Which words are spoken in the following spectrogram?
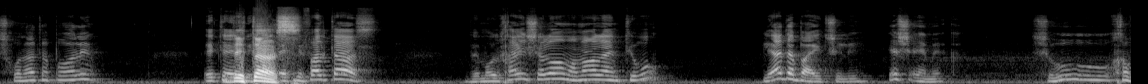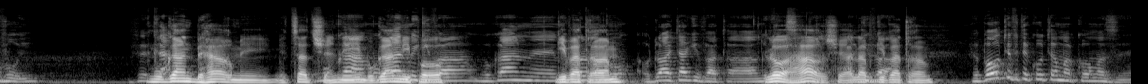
שכונת הפועלים. את, אה, את מפעל- תעש. את מפעל תעש. ומרדכי שלום אמר להם, תראו, ליד הבית שלי יש עמק שהוא חבוי. מוגן בהר מצד שני, מוגן מפה. מגבע, מוגן... אה, גבעת רם. מקום. עוד לא הייתה גבעת רם. לא, ההר שעליו גבעת רם. ובואו תבדקו את המקום הזה,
